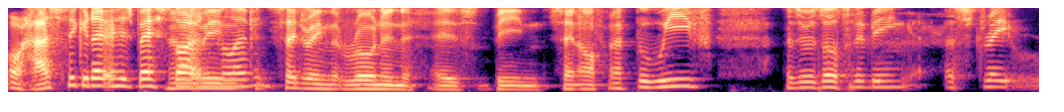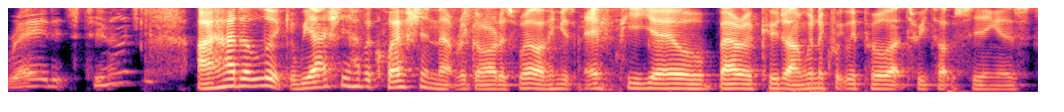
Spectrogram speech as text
or has figured out his best No, I starting mean, 11. considering that Ronan is being sent off, I believe as a result of it being a straight red, it's two matches. I had a look. We actually have a question in that regard as well. I think it's FPL Barracuda. I'm going to quickly pull that tweet up, seeing as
